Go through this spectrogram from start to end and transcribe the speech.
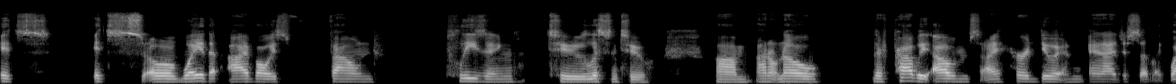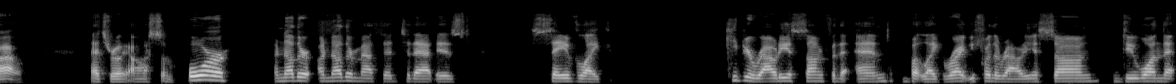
it's it's a way that I've always found pleasing to listen to. Um, I don't know. There's probably albums I heard do it, and, and I just said like, "Wow, that's really awesome." Or another another method to that is save like keep your rowdiest song for the end, but like right before the rowdiest song, do one that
